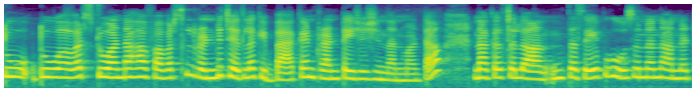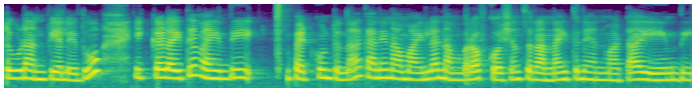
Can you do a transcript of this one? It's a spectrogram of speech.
two two hours two and half అవర్స్లో రెండు చేతులకి బ్యాక్ అండ్ ఫ్రంట్ వేసేసింది అనమాట నాకు అసలు అంతసేపు కూర్చున్నాను అన్నట్టు కూడా అనిపించలేదు ఇక్కడైతే మెహందీ పెట్టుకుంటున్నా కానీ నా మైండ్లో నెంబర్ ఆఫ్ క్వశ్చన్స్ రన్ అవుతున్నాయి అనమాట ఏంది?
